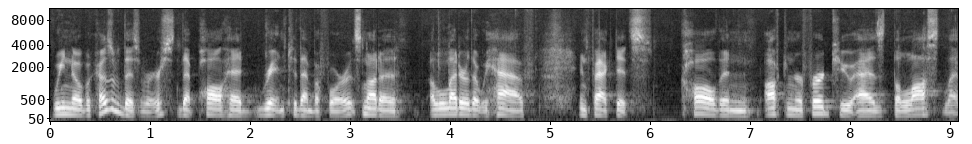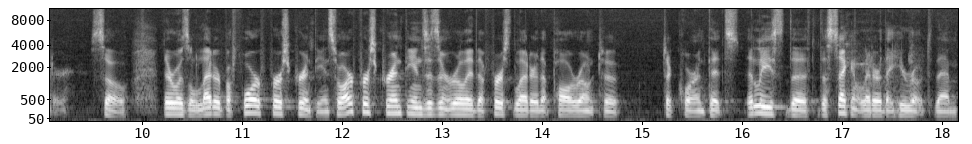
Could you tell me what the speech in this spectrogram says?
we know because of this verse that Paul had written to them before. It's not a, a letter that we have. In fact, it's called and often referred to as the lost letter. So there was a letter before 1 Corinthians. So our 1 Corinthians isn't really the first letter that Paul wrote to, to Corinth. It's at least the, the second letter that he wrote to them.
